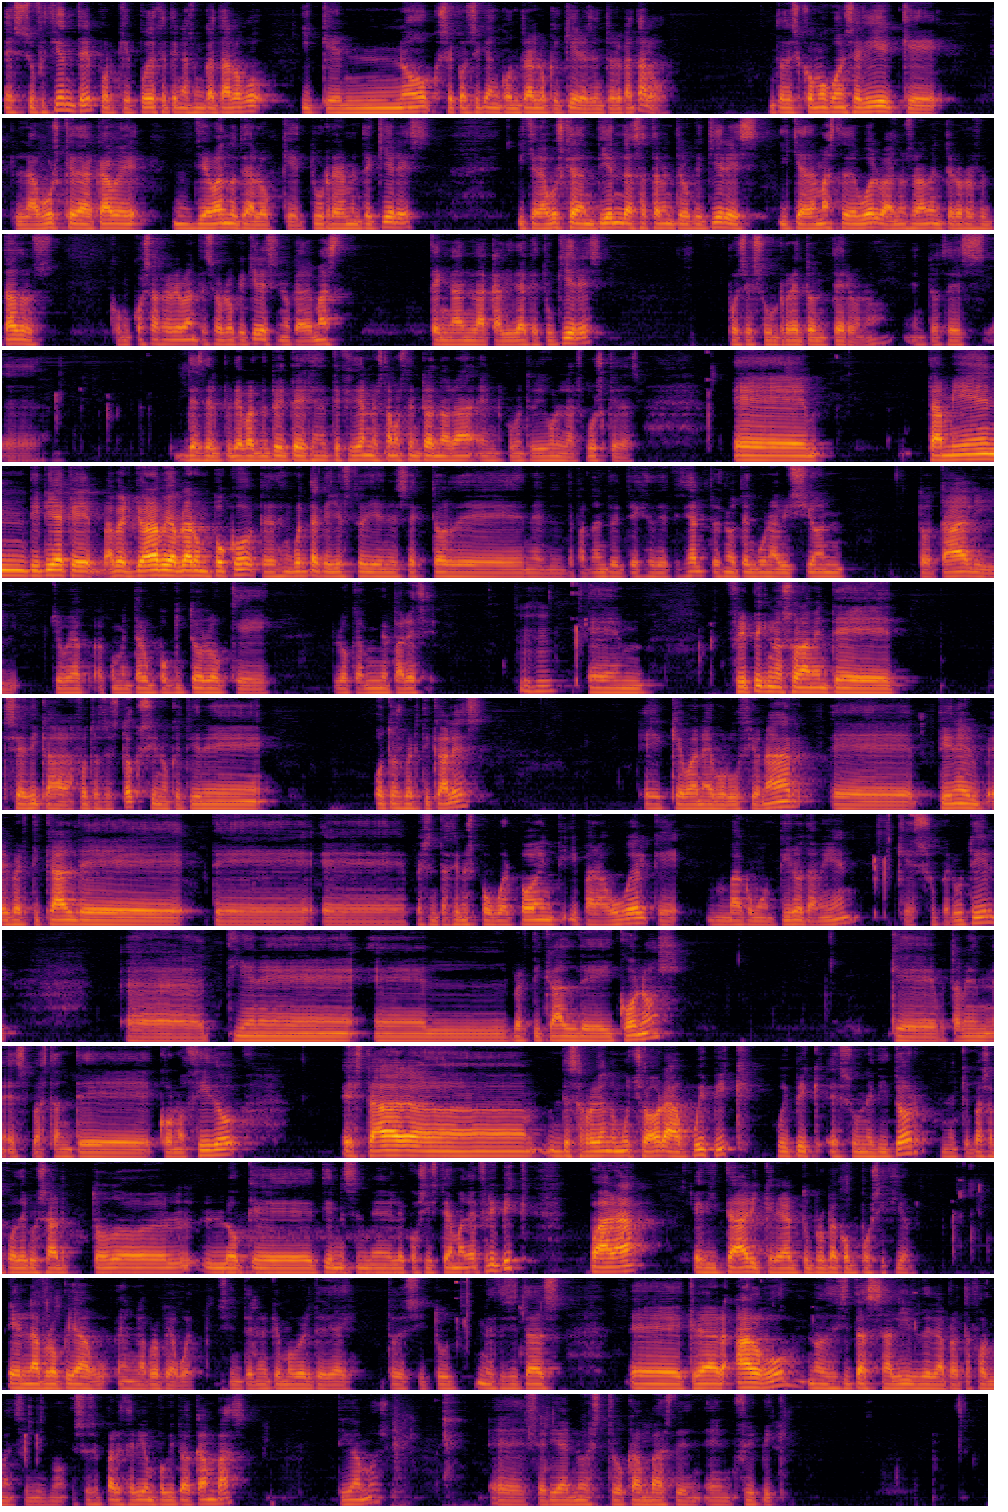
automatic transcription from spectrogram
es suficiente porque puede que tengas un catálogo y que no se consiga encontrar lo que quieres dentro del catálogo. Entonces, ¿cómo conseguir que la búsqueda acabe llevándote a lo que tú realmente quieres y que la búsqueda entienda exactamente lo que quieres y que además te devuelva no solamente los resultados con cosas relevantes sobre lo que quieres, sino que además tengan la calidad que tú quieres, pues es un reto entero, ¿no? Entonces, eh, desde el Departamento de Inteligencia Artificial nos estamos centrando ahora, en, como te digo, en las búsquedas. Eh, también diría que, a ver, yo ahora voy a hablar un poco, ten en cuenta que yo estoy en el sector de, en el Departamento de Inteligencia Artificial, entonces no tengo una visión total y yo voy a comentar un poquito lo que, lo que a mí me parece. Ujú. Eh, FreePick no solamente se dedica a las fotos de stock, sino que tiene otros verticales eh, que van a evolucionar. Eh, tiene el, el vertical de, de, eh, presentaciones PowerPoint y para Google, que va como un tiro también, que es súper útil. Eh, tiene el vertical de iconos, que también es bastante conocido. Está desarrollando mucho ahora Wipic. Wipic es un editor en el que vas a poder usar todo lo que tienes en el ecosistema de FreePic para editar y crear tu propia composición en la propia, en la propia web, sin tener que moverte de ahí. Entonces, si tú necesitas eh, crear algo, no necesitas salir de la plataforma en sí mismo. Eso se parecería un poquito a Canvas, digamos. Eh, sería nuestro Canvas en FreePic.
